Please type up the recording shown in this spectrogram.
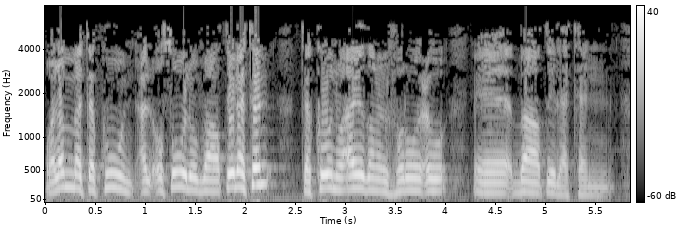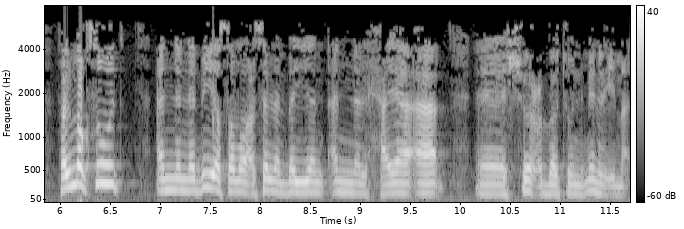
ولما تكون الأصول باطلة تكون أيضا الفروع باطلة. فالمقصود أن النبي صلى الله عليه وسلم بين أن الحياء آه، شعبة من الإيمان.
